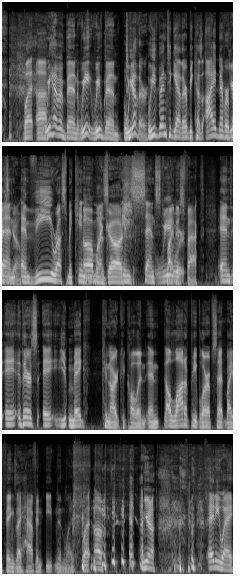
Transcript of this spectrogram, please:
but uh, we haven't been we we've been together. We've been together because I had never Years been, ago. and the Russ McKinney Oh my was gosh. incensed We by this fact. And uh, there's a Meg Kinnard could call in, and a lot of people are upset by things I haven't eaten in life. But um, yeah. anyway,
